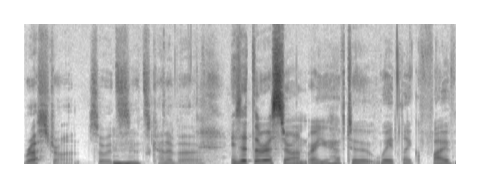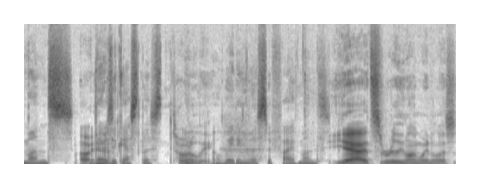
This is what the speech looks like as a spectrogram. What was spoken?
restaurant. So it's Mhm. it's kind of a Is it the restaurant where you have to wait like five months? Oh, There's yeah. a guest list. Totally. A waiting list of five months. yeah, it's a really long waiting list.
